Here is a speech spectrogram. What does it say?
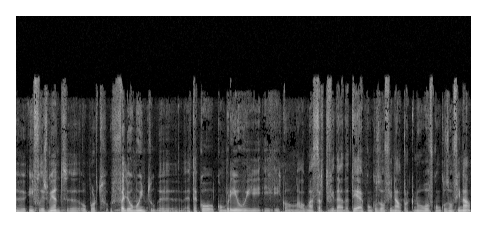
eh, infelizmente, eh, o Porto falhou muito, eh, atacou com brio e, e, e, com alguma assertividade até à conclusão final, porque não houve conclusão final.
